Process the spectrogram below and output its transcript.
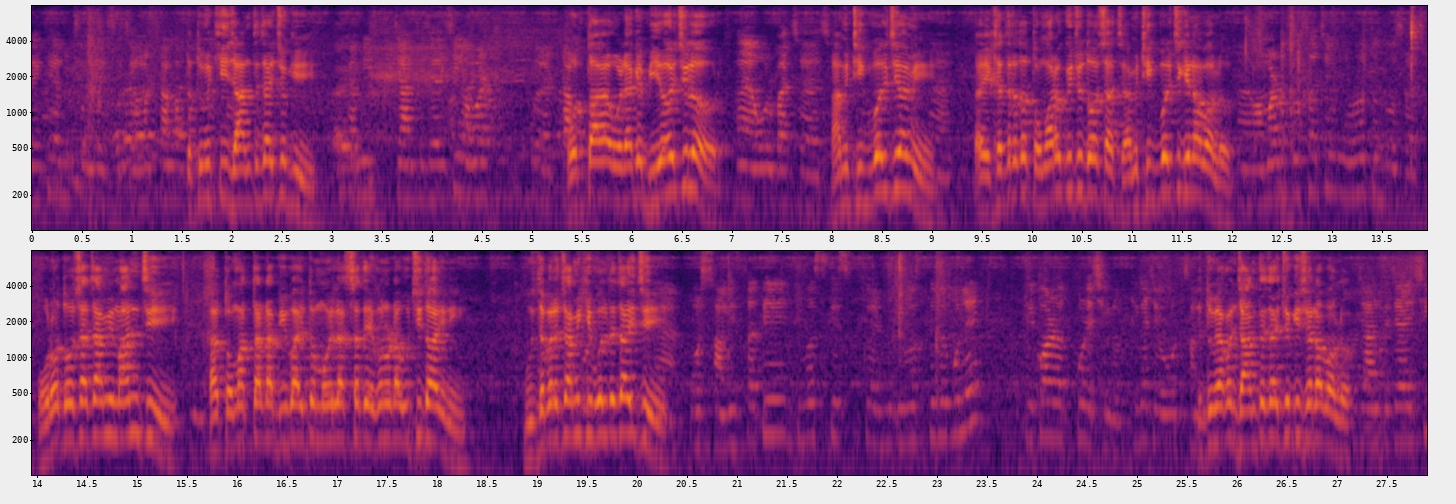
রেখে আমি চলে এসেছি আমার টাকা তো তুমি কি জানতে চাইছো কি? আমি জানতে চাইছি আমার ওর তো ওর আগে বিয়ে হয়েছিল হ্যাঁ ওর বাচ্চা আছে। আমি ঠিক বলছি আমি? হ্যাঁ। এক্ষেত্রে তো তোমারও কিছু দোষ আছে আমি ঠিক বলছি কিনা বলো? হ্যাঁ, আমারও দোষ আছে ওরও তো দোষ আছে। ওরও দোষ আছে আমি মানছি। আর তোমার তো একটা বিবাহিত মহিলার সাথে এগোনোটা উচিত হয়নি। বুঝতে পেরেছ আমি কি বলতে চাইছি? ওর স্বামীর সাথে ডিভোর্স কেস ডিভোর্স দেবে বলে করেছিল ঠিক আছে? ওর স্বামী তুমি এখন জানতে চাইছো কি সেটা বলো। জানতে চাইছি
